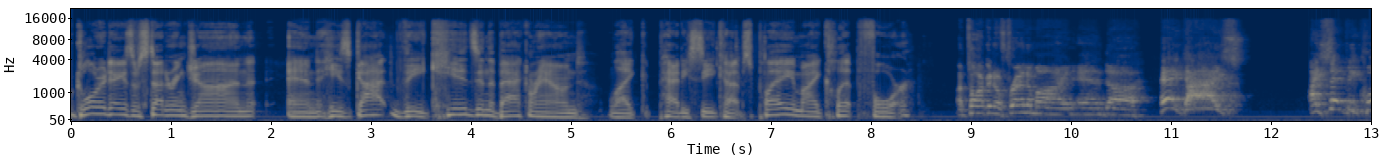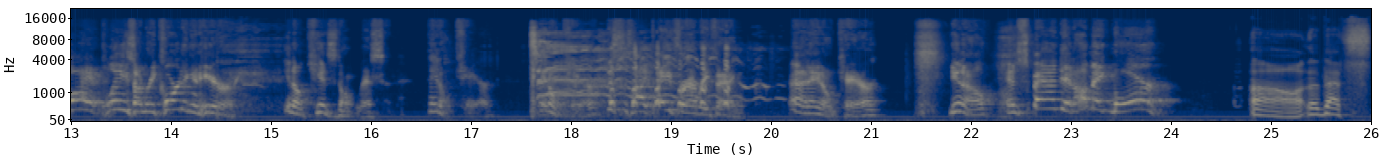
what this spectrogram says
glory days of Stuttering John, and he's got the kids in the background like Patty C cups. Play my clip four. I'm talking to a friend of mine, and uh, hey guys, I said be quiet, please. I'm recording in here. You know, kids don't listen. They don't care. They don't care. This is how I pay for everything. And they don't care. You know, and spend it. I'll make more. Oh, that's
